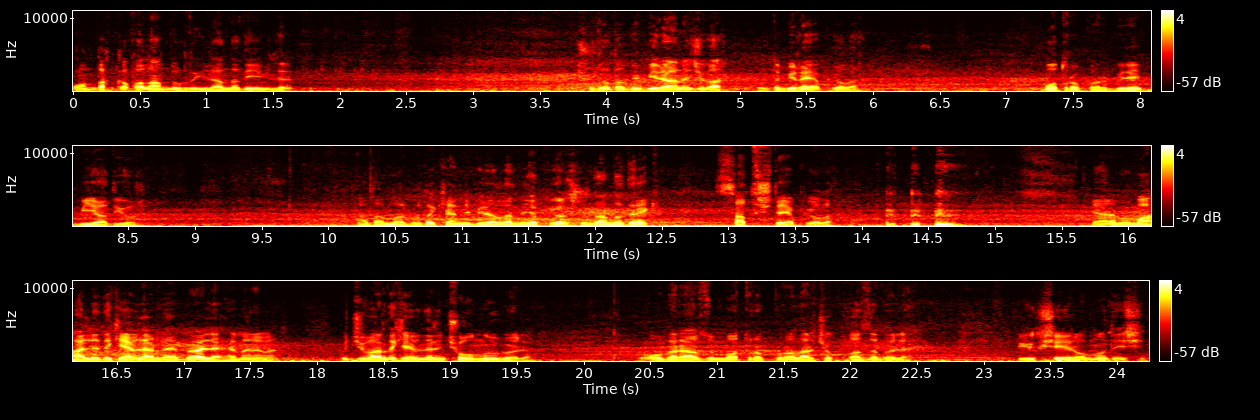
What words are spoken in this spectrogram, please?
10 dakika falan durdu ilanda diyebilirim. Şurada da bir biraneci var. Burada bira yapıyorlar. Botropor bira, bia diyor. Adamlar burada kendi biralarını yapıyor. Şuradan da direkt satışta yapıyorlar. yani bu mahalledeki evlerde böyle hemen hemen. Bu civardaki evlerin çoğunluğu böyle. Oberhausen, Bottrop buralar çok fazla böyle büyük şehir olmadığı için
